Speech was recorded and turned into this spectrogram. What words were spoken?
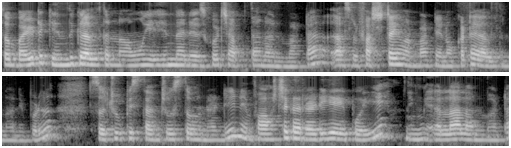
సో బయటకు ఎందుకు వెళ్తున్నాము ఏందనేసి కూడా చెప్తానమాట అసలు ఫస్ట్ టైం అనమాట నేను ఒక్కటే వెళ్తున్నాను ఇప్పుడు. సో చూపిస్తాను చూస్తూ ఉండండి. నేను ఫాస్ట్గా రెడీ అయిపోయి వెళ్ళాలన్నమాట.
